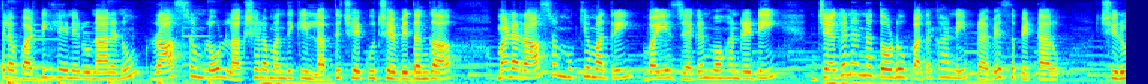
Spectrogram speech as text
వడ్డీ లేని రుణాలను రాష్ట్రంలో లక్షల మందికి లబ్ధి చేకూర్చే విధంగా మన రాష్ట్ర ముఖ్యమంత్రి వైఎస్ జగన్మోహన్ రెడ్డి జగనన్న తోడు పథకాన్ని ప్రవేశపెట్టారు. చిరు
